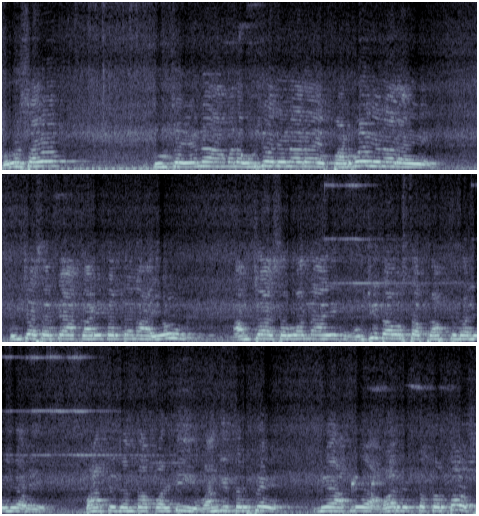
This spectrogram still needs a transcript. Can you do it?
बरोबर साहेब तुमचं येणं आम्हाला ऊर्जा देणार आहे पाठबळ देणार आहे. तुमच्यासारख्या कार्यकर्त्यांना येऊन आमच्या सर्वांना एक ऊर्जित अवस्था प्राप्त झालेली आहे. भारतीय जनता पार्टी वांगीतर्फे मी आपले आभार व्यक्त करतोच.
